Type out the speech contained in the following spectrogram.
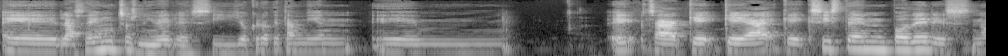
eh, las hay en muchos niveles y yo creo que también... Em, eh, o sea, que, existen poderes ¿no?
